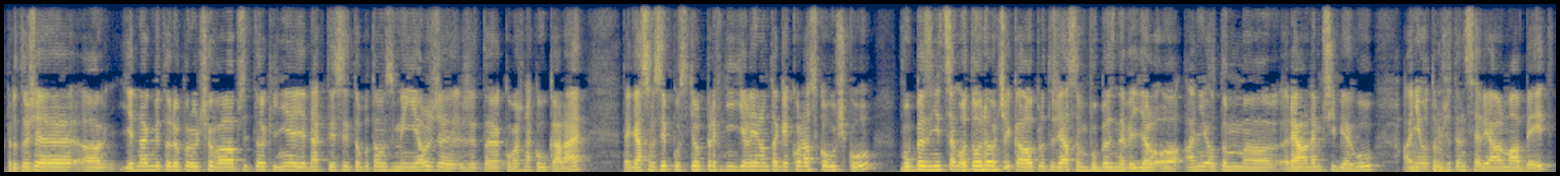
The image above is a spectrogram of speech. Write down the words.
protože uh, jednak mi to doporučovala přítelkyně, jednak ty si to potom zmínil, že, že to jako máš nakoukané, tak já jsem si pustil první díl jenom tak jako na zkoušku, vůbec nic jsem o toho neočekal, protože já jsem vůbec nevěděl o, ani o tom uh, reálném příběhu, ani o tom, hmm. že ten seriál má být,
